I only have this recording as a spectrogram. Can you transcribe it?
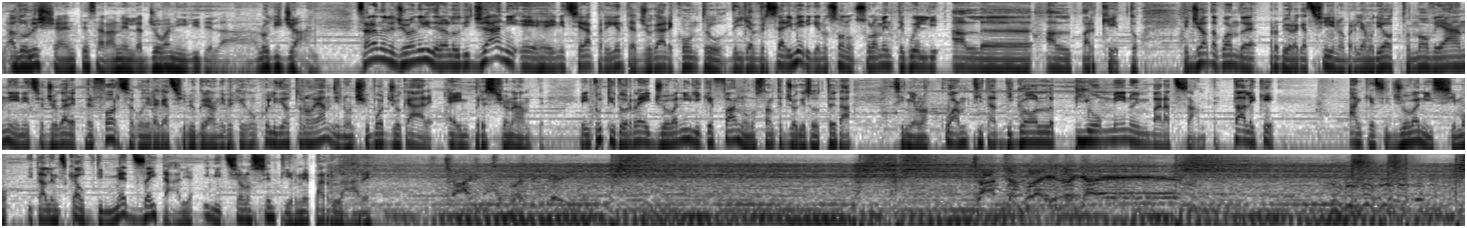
adolescente sarà nella giovanili della Lodigiani. Sarà nelle giovanili della Lodigiani e inizierà praticamente a giocare contro degli avversari veri che non sono solamente quelli al, al parchetto. E già da quando è proprio ragazzino, parliamo di 8-9 anni, inizia a giocare per forza con i ragazzi più grandi, perché con quelli di 8-9 anni non ci può giocare, è impressionante. E in tutti i tornei giovanili che fa, nonostante giochi sotto età, segna una quantità di gol più o meno imbarazzante, tale che anche se giovanissimo, i talent scout di mezza Italia iniziano a sentirne parlare. Time to play the game. Time to play the game.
